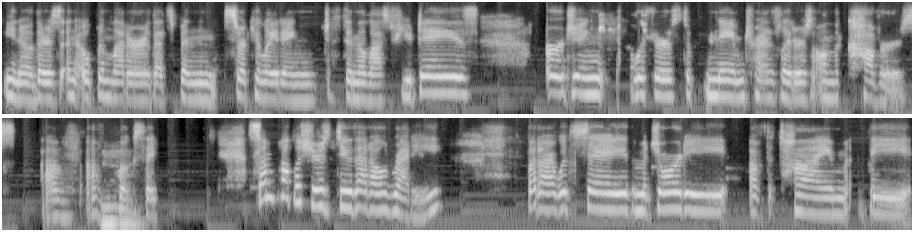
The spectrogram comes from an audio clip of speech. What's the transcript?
you know, there's an open letter that's been circulating just in the last few days, urging publishers to name translators on the covers of, of mm. books. They some publishers do that already, but I would say the majority of the time, the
